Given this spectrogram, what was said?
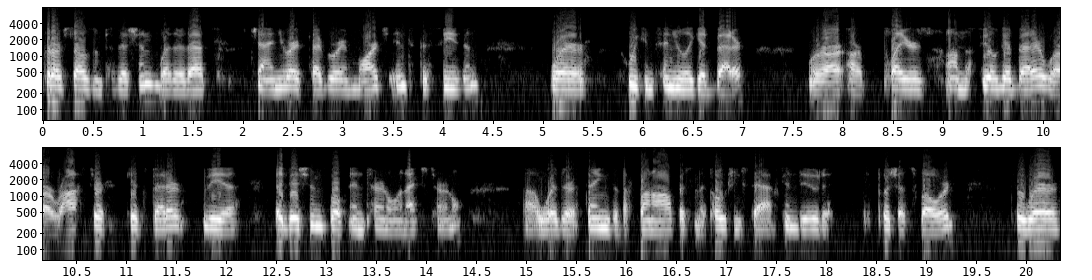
put ourselves in position, whether that's January, February, March, into the season, where we continually get better, where our, our players on the field get better, where our roster gets better via additions, both internal and external, uh, where there are things that the front office and the coaching staff can do to, to push us forward, to where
